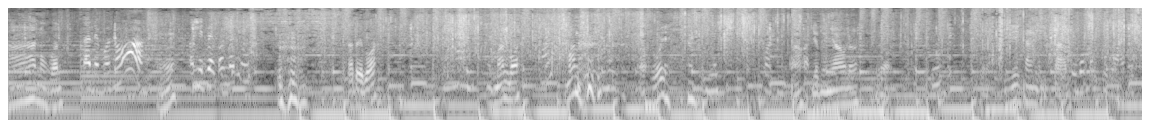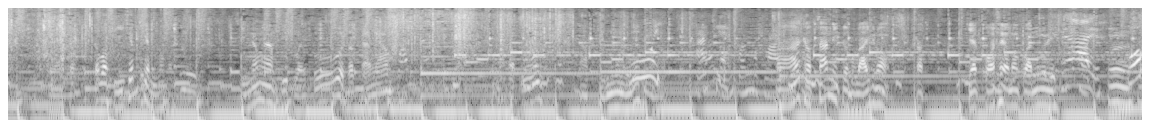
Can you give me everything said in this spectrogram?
ปาดน้องขวัญตาเด็กบ่เนาะเอ้ยเอาเห็ดแบบก้อนได้ทีตัดได้บ่มันบ่มันเอาเฮ้ยอะเหยียบมันยาวเนอะเดี๋ยวนี่ทางนี้อีกสามแต่ว่าสีเข้มๆเนาะสี งามๆสีสวยโอ้ยตัดขางามครับโอ้ยครับเห็นมือนี่อุ้ยหาเขียนคนหมดหลายอ่าครับสั้นนี่เกิดหลายพี่น้องครับแจกก่อนแล้วน้องขวัญมือนี่ใช่เออปุ๊บ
